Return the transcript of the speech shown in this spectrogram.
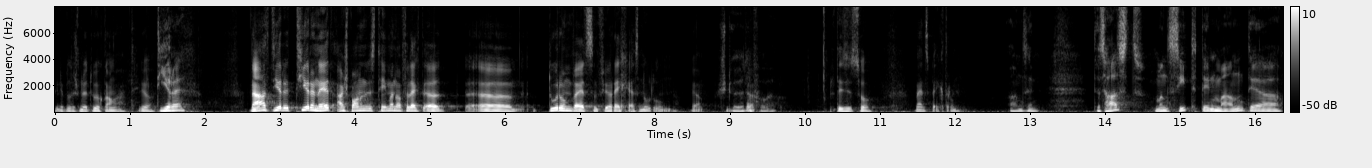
ein bisschen schnell durchgegangen. Ja. Tiere? Nein, Tiere, Tiere nicht. Ein spannendes Thema noch vielleicht äh, äh, Durumweizen für Recheisnudeln. Ja. Stell dir vor. Das ist so mein Spektrum. Wahnsinn. Das heißt, man sieht den Mann, der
